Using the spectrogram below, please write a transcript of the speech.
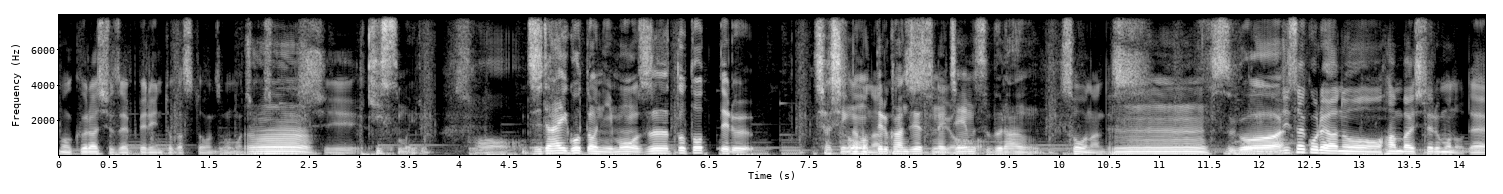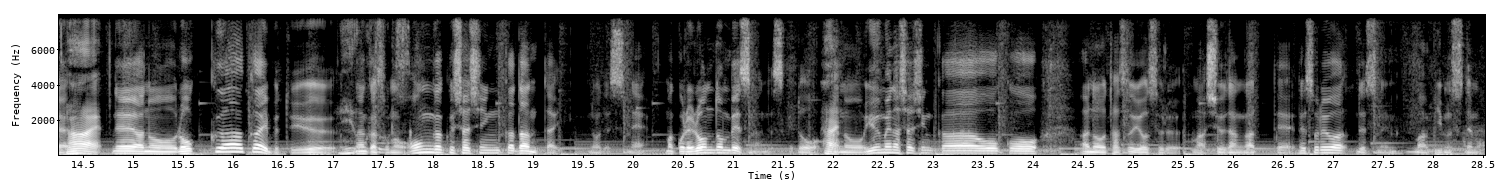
もうクラッシュゼッペリンとかストーンズももちろんそうですし。キスもいる。そう。時代ごとにもうずっと撮ってる写真が載ってる感じですね。ジェームス・ブラウン。うそうなんです。すごい。実際これあの販売してるものではい。であのロックアーカイブというえなんかその音楽写真家団体のですね、まあ、これロンドンベースなんですけど、はい。あの有名な写真家をこうあの多数要する、まあ、集団があってでそれはですね、まあ、ビームスでも、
